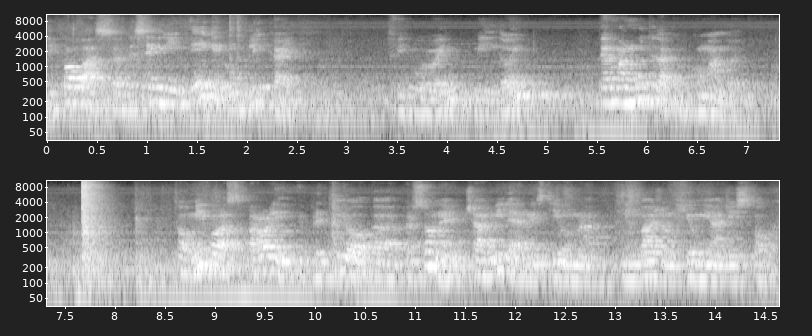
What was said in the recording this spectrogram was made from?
vi povas desegni ege komplikaj figurojn, bildojn, per malmulte da komandoj. Do, mi volas paroli pri tio uh, persone, ĉar mi lernis tiun lingvaĵon kiu mi agis ok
